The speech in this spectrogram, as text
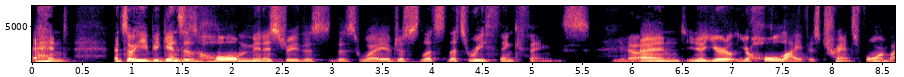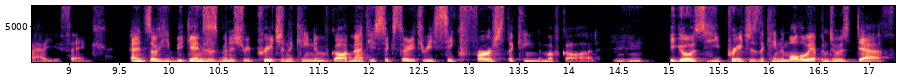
And and so he begins his whole ministry this this way of just let's let's rethink things. Yeah. And you know your your whole life is transformed by how you think. And so he begins his ministry preaching the kingdom of god. Matthew 6.33 seek first the kingdom of god. Mm-hmm. he goes he preaches the kingdom all the way up into his death.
